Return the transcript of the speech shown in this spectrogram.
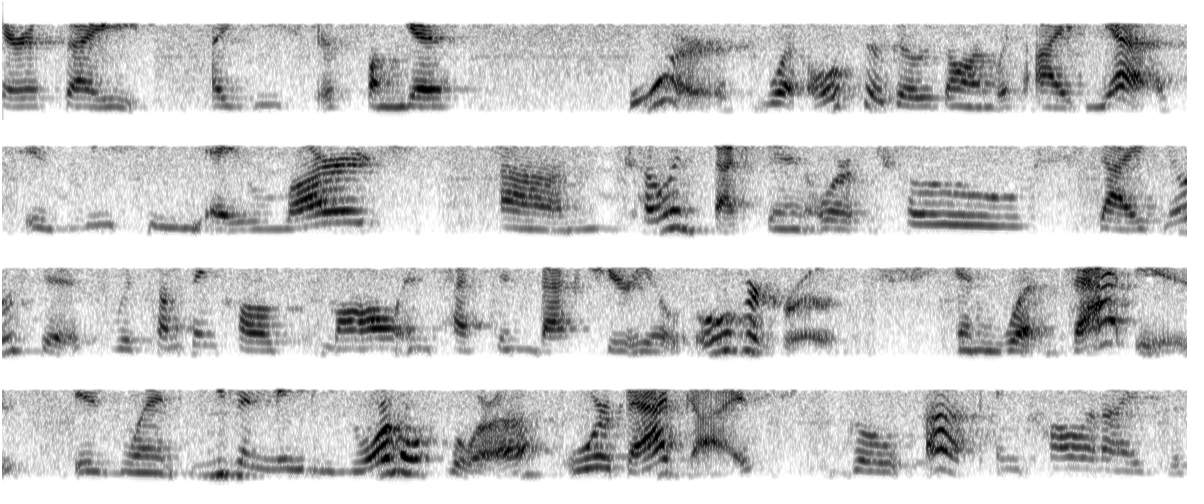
parasite, a yeast or fungus, or what also goes on with IBS is we see a large um, co-infection or co diagnosis with something called small intestine bacterial overgrowth. And what that is, is when even maybe normal flora or bad guys go up and colonize the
